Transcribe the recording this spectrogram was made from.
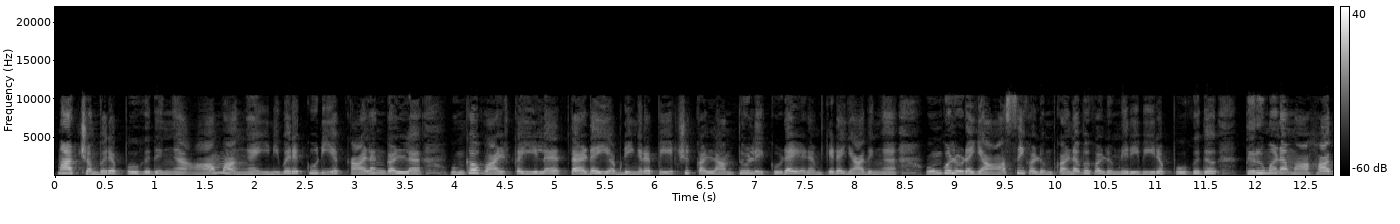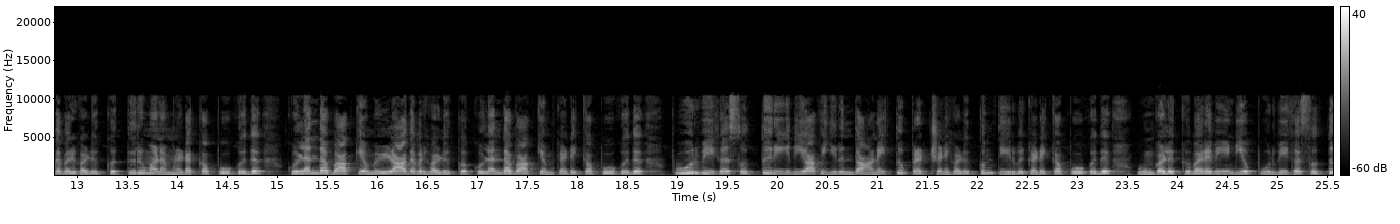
மாற்றம் வரப்போகுதுங்க. ஆமாங்க இனி வரக்கூடிய காலங்களில் உங்கள் வாழ்க்கையில் தடை அப்படிங்கிற பேச்சுக்கெல்லாம் துளி கூட இடம் கிடையாதுங்க. உங்களுடைய ஆசைகளும் கனவுகளும் நிறைவேறப் போகுது. திருமணம் ஆகாதவர்களுக்கு திருமணம் நடக்கப் போகுது. குழந்த பாக்கியம் இல்லாதவர்களுக்கு குழந்த பாக்கியம் கிடைக்கப் போகுது. பூர்வீக சொத்து ரீதியாக இருந்த அனைத்து பிரச்சனைகளுக்கும் தீர்வு கிடைக்கப் போகுது. உங்களுக்கு வரவேண்டிய பூர்வீக சொத்து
